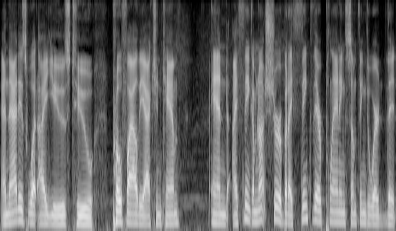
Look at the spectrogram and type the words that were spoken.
and that is what I use to profile the action cam and I think I'm not sure, but I think they're planning something to where that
